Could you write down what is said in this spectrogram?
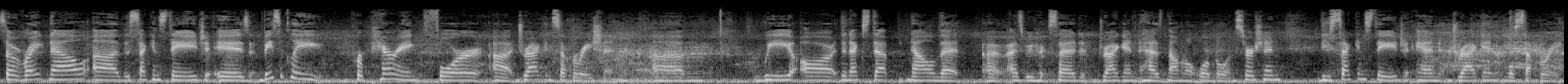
So right now, uh, the second stage is basically preparing for uh, dragon separation. Um, we are the next step now that, uh, as we said, dragon has nominal orbital insertion. The second stage and dragon will separate.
